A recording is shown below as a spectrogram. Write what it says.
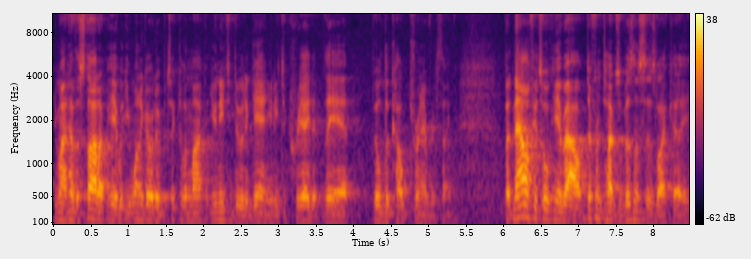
You might have the startup here, but you want to go to a particular market. You need to do it again. You need to create it there, build the culture and everything. But now if you're talking about different types of businesses, like a,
